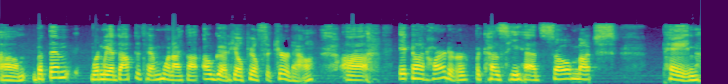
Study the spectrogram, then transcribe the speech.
Um, but then when we adopted him, when I thought, oh, good, he'll feel secure now, uh, it got harder because he had so much pain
